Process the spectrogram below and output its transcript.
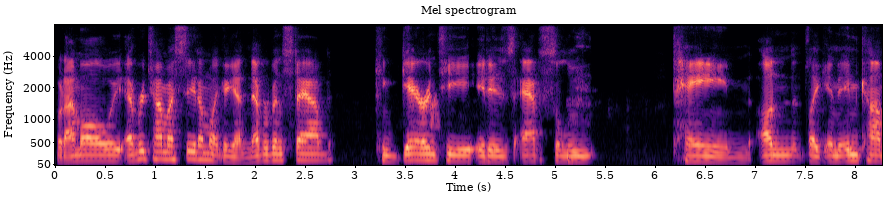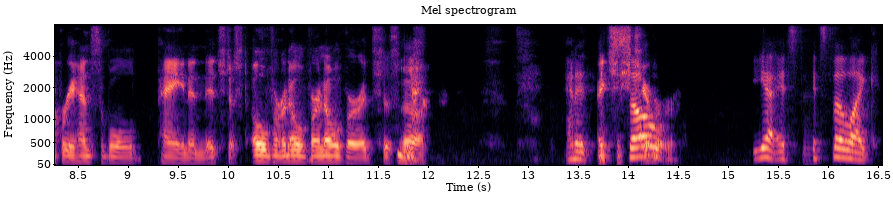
but I'm always every time I see it, I'm like, again, never been stabbed. Can guarantee it is absolute pain, un like an incomprehensible pain, and it's just over and over and over. It's just Yeah. ugh, And it, makes it's so shiver. yeah it's it's the like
